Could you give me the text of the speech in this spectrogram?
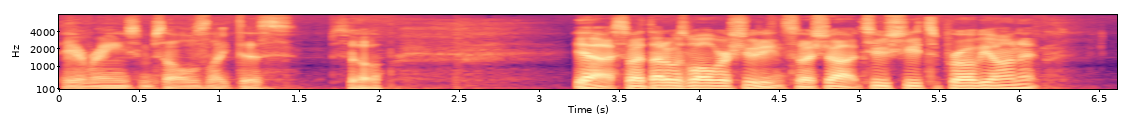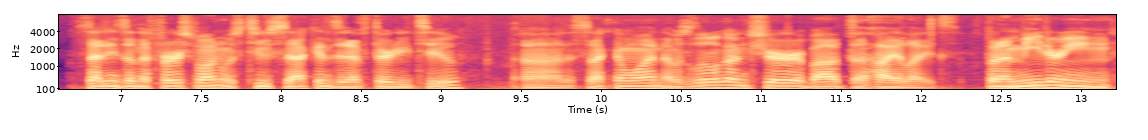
they arrange themselves like this. So yeah, so I thought it was well worth shooting. So I shot two sheets of Provia on it. Settings on the first one was two seconds at f32. Uh, the second one, I was a little unsure about the highlights, but I'm metering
